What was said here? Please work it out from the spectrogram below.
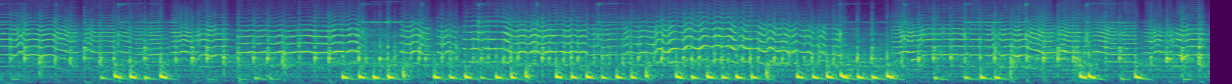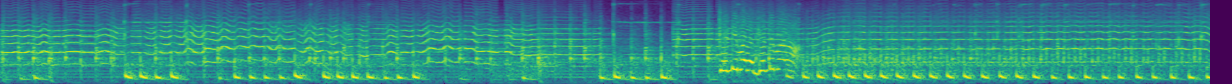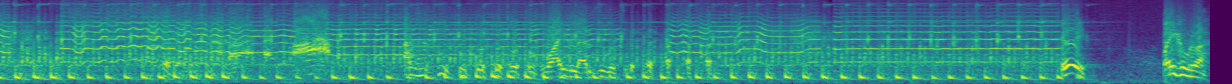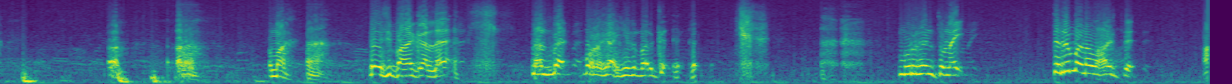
வாய்கள் அரிச்சு போச்சு. ஏய் பைக்கு விடுறா. அம்மா பேசி பழக்கம் இல்ல. நண்பன் முருகாய் இது மறுக்கு. முருகன் துணை திருமண வாழ்த்து.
